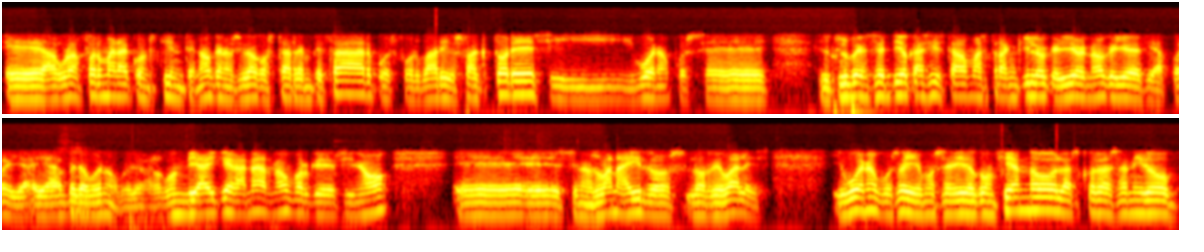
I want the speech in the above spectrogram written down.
eh, de alguna forma era consciente, ¿no? Que nos iba a costar empezar, pues por varios factores y, bueno, pues eh, el club en sentido casi estaba más tranquilo que yo, ¿no? Que yo decía, pues ya, ya, pero bueno, pero algún día hay que ganar, ¿no? Porque si no eh, se nos van a ir los, los rivales. Y bueno, pues hoy hemos seguido confiando, las cosas han ido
